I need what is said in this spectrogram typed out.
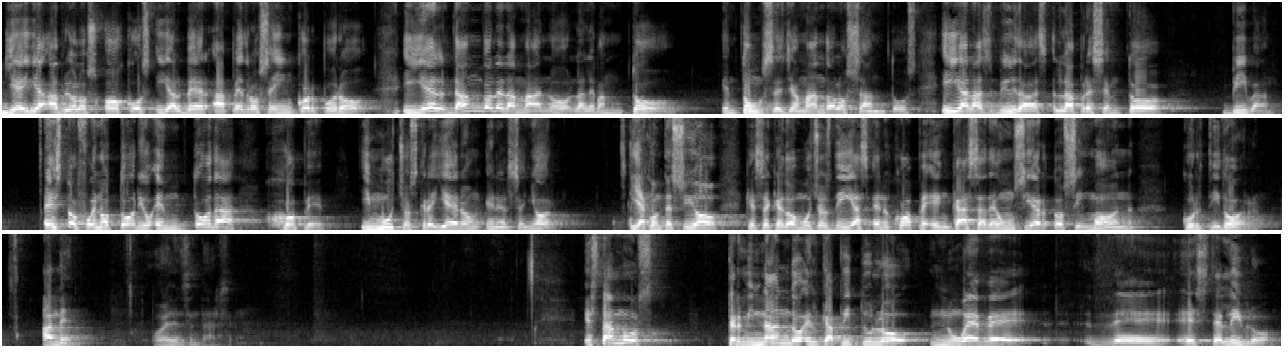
Y ella abrió los ojos y al ver a Pedro se incorporó y él dándole la mano la levantó. Entonces llamando a los santos y a las viudas la presentó viva. Esto fue notorio en toda Jope y muchos creyeron en el Señor. Y aconteció que se quedó muchos días en Jope en casa de un cierto Simón curtidor. Amén. Pueden sentarse. Estamos terminando el capítulo 9 de este libro.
